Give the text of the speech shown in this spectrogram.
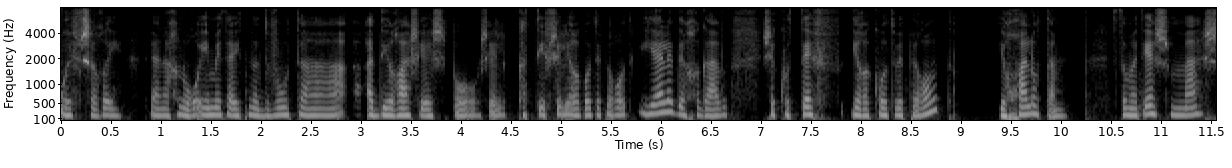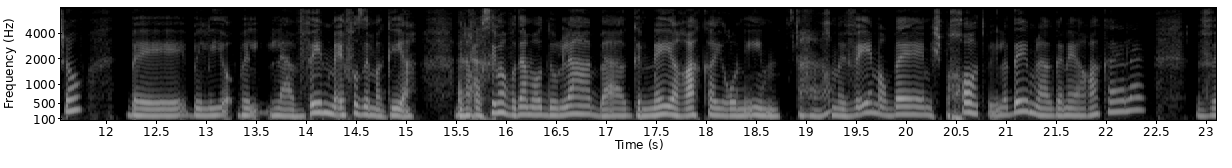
הוא אפשרי. אנחנו רואים את ההתנדבות האדירה שיש פה, של קטיף של ירקות ופירות. ילד, דרך אגב, שקוטף ירקות ופירות, יאכל אותם. זאת אומרת, יש משהו ב- בלהיות- בלהבין מאיפה זה מגיע. אנחנו עושים עבודה מאוד גדולה בגני ירק העירוניים. אהה. אנחנו מביאים הרבה משפחות וילדים לגני ירק האלה, ו...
